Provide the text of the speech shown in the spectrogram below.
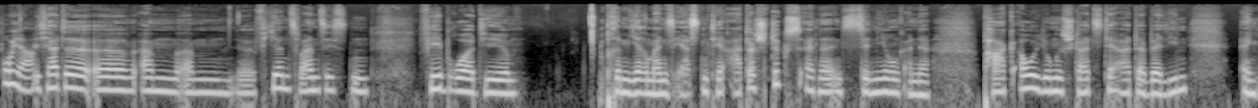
so. Oh ja. Ich hatte äh, am, am äh, 24. Februar die Premiere meines ersten Theaterstücks, eine Inszenierung an der Parkaue, Junges Staatstheater Berlin. Ein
